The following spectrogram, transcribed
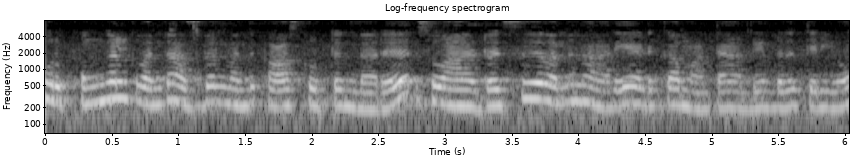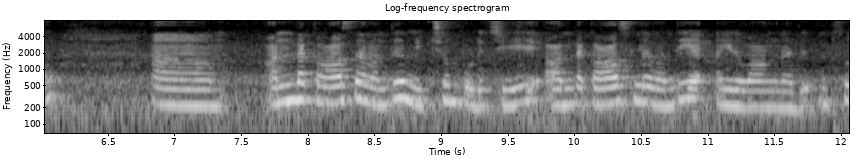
ஒரு பொங்கலுக்கு வந்து ஹஸ்பண்ட் வந்து காசு கொடுத்துருந்தாரு. ஸோ ட்ரெஸ்ஸு வந்து நான் நிறைய எடுக்க மாட்டேன் அப்படின்றது தெரியும். அந்த காசை வந்து மிச்சம் பிடிச்சி அந்த காசில் வந்து இது வாங்கினது. ஸோ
